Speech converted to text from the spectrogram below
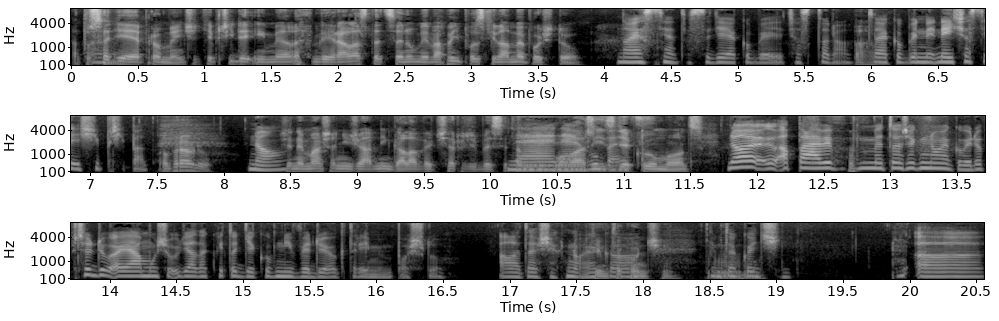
A to se děje, promiň, že ti přijde e-mail, vyhrála jste cenu, my vám ji posíláme poštou. No jasně, to se děje jakoby často, no. Aha. To je jakoby nejčastější případ. Opravdu? No. Že nemáš ani žádný gala večer, že by si tam ne, mohla ne, říct děkuju moc? No a právě mi to řeknou jakoby dopředu a já můžu udělat takový to děkovný video, který jim pošlu. Ale to je všechno. Tím jako, to končí. Tím to mm. končí. Uh,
